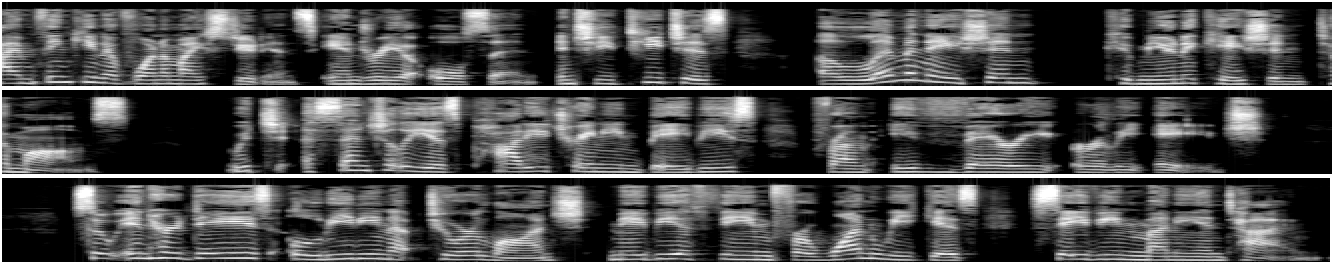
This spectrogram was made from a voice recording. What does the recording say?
I'm thinking of one of my students, Andrea Olson, and she teaches elimination communication to moms, which essentially is potty training babies from a very early age. So in her days leading up to her launch, maybe a theme for one week is saving money and time.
